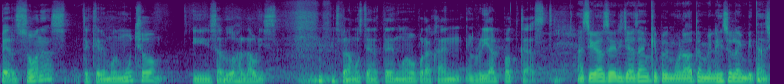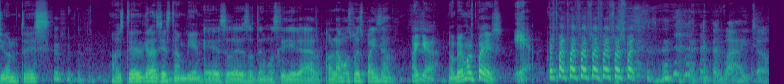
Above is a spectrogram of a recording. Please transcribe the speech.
personas. Te queremos mucho y saludos a Lauris. Esperamos tenerte de nuevo por acá en, Real Podcast. Así va a ser, ya saben que pues Morado también les hizo la invitación, entonces a ustedes gracias también. Eso, eso, tenemos que llegar. Hablamos pues, paisa. Oiga, nos vemos pues. Yeah. Pues, pues, pues, pues, pues, pues, pues. Bye, chao.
